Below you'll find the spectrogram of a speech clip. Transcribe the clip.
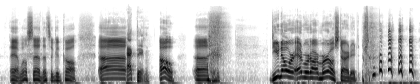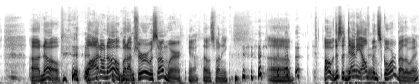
yeah, well said. That's a good call. Uh, Acting. oh, uh, do you know where Edward R. Murrow started? uh, no. Well, I don't know, but I'm sure it was somewhere. Yeah, that was funny. Uh, oh, this is a Danny Elfman score, by the way.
